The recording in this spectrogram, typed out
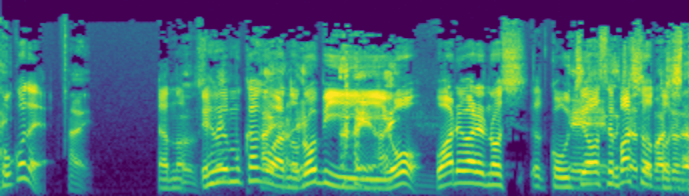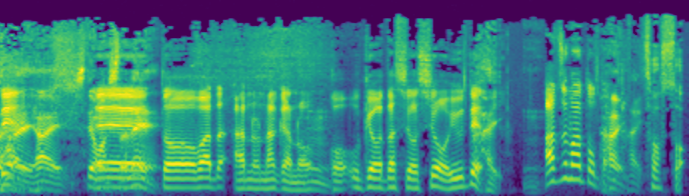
ここで、はい。あの、ね。FM 香川のロビーを我々のしこう打ち合わせ場所として、えーはいはい。してましたね。えーっと、わたあの、中の、こう、受け渡しをしよう言うて、はい。集まっとった。の、はい。そうそ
